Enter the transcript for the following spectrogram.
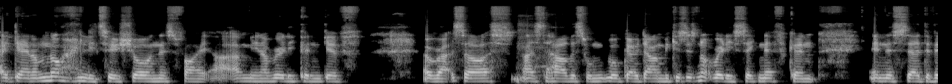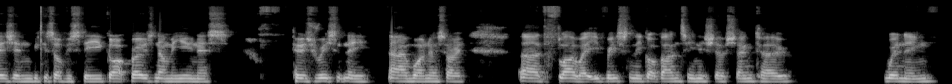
Again, I'm not really too sure on this fight. I mean, I really couldn't give a rat's ass as to how this one will go down because it's not really significant in this uh, division because obviously you got Rose Namajunas who's recently, uh, well, no, sorry, uh, the flyweight. You've recently got Valentina Shevchenko winning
